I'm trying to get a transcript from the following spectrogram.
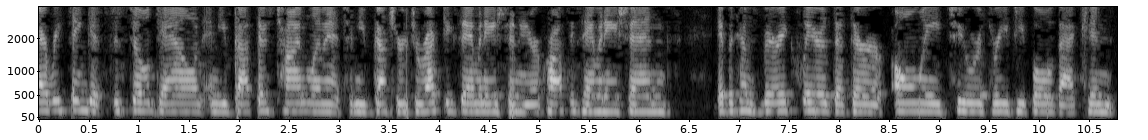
everything gets distilled down and you've got those time limits and you've got your direct examination and your cross examinations, it becomes very clear that there are only two or three people that can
